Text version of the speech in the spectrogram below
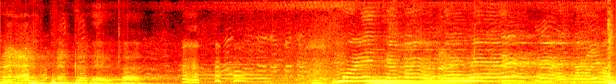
नाही आलं त्यांचं धर हा. पाऊले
